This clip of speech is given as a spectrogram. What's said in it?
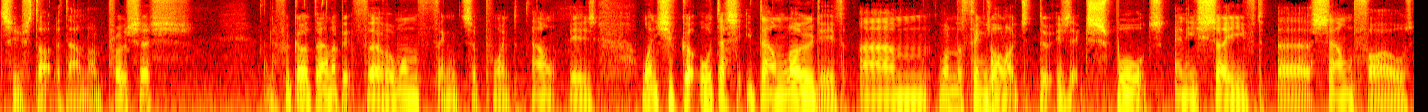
to start the download process. And if we go down a bit further, one thing to point out is once you've got Audacity downloaded, um, one of the things I like to do is export any saved uh, sound files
